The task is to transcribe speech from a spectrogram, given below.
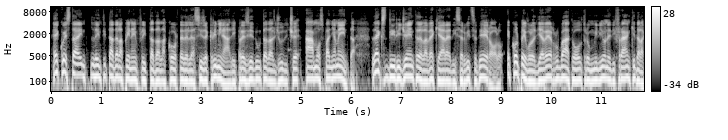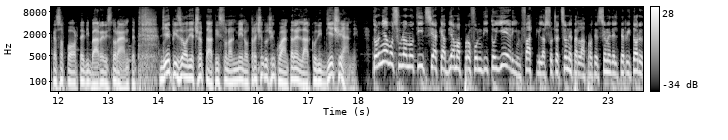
è questa l'entità della pena inflitta dalla Corte delle Assise Criminali, presieduta dal giudice Amo Spagnamenta. L'ex dirigente della vecchia area di servizio di Airolo è colpevole di aver rubato oltre un milione di franchi dalla cassaforte di bar e ristorante. Gli episodi accertati sono almeno 350 nell'arco di 10 anni. Torniamo su una notizia che abbiamo approfondito ieri, infatti l'Associazione per la protezione del territorio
